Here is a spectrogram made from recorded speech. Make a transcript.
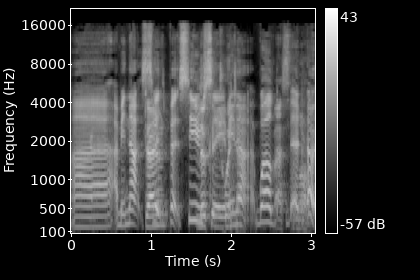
Uh, I mean that's don't but seriously, I mean that, well, uh,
